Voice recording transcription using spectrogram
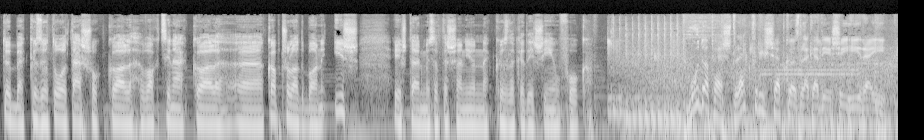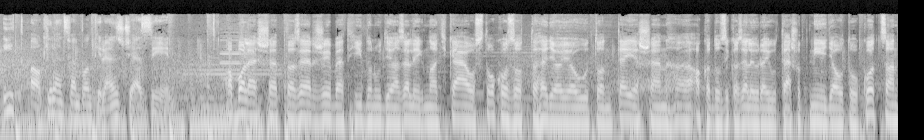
többek között oltásokkal, vakcinákkal e, kapcsolatban is, és természetesen jönnek közlekedési infók. Budapest legfrissebb közlekedési hírei, itt a 90.9 jazz a baleset az Erzsébet hídon ugye az elég nagy káoszt okozott a Hegyalja úton, teljesen akadozik az előrejutás, ott négy autó koccan.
